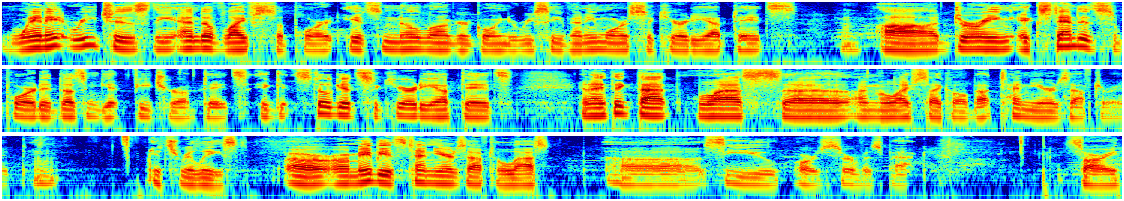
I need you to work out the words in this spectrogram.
when it reaches the end of life support, it's no longer going to receive any more security updates uh, during extended support, it doesn't get feature updates. It get, still gets security updates, and I think that lasts uh, on the life cycle about 10 years after it mm. it's released, or, or, maybe it's 10 years after the last uh, CU or service pack. Sorry,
